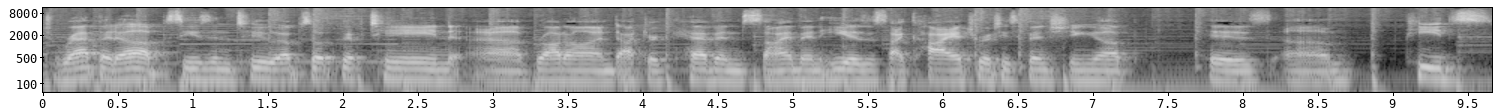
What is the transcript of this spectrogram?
To wrap it up, season two, episode 15, uh, brought on Dr. Kevin Simon. He is a psychiatrist. He's finishing up his um, PEDS,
